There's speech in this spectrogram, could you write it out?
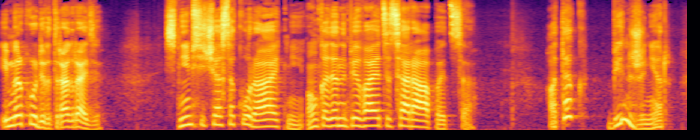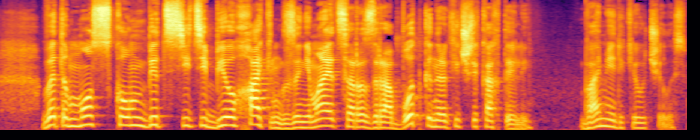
И Меркурий в ретрограде. С ним сейчас аккуратней. Он, когда напивается, царапается. А так, би-инженер – в этом Москомбит Сити Биохакинг занимается разработкой наркотических коктейлей. В Америке училась.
